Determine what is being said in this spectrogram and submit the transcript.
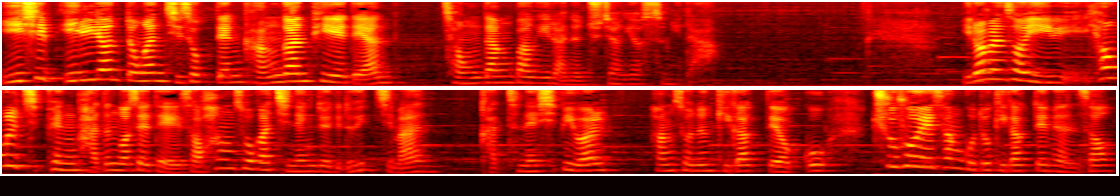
21년 동안 지속된 강간 피해에 대한 정당방위라는 주장이었습니다. 이러면서 이 형을 집행받은 것에 대해서 항소가 진행되기도 했지만 같은 해 12월 항소는 기각되었고 추후의 상고도 기각되면서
